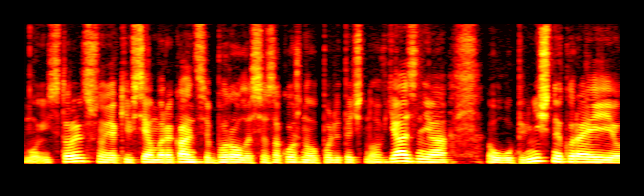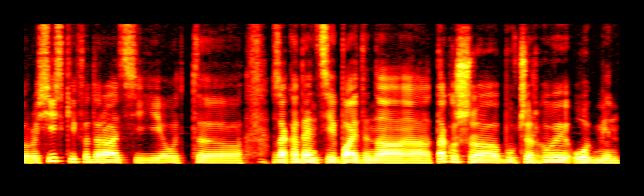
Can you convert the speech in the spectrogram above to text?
ну, історично, як і всі американці, боролися за кожного політичного в'язня у Північній Кореї, у Російській Федерації. От е, за каденції Байдена е, також е, був черговий обмін.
